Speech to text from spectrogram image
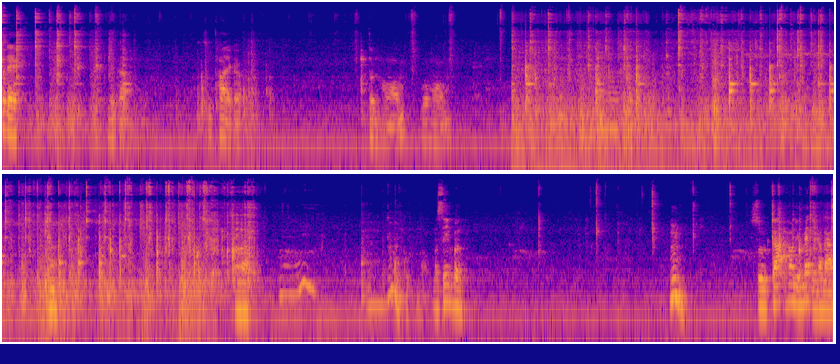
ปลาแดงนี่ครับสุดท้ายครับต้นหอมหัวหอมครับ มาซีมเบิงอืมสูตรกะเขานี่แม่นขนาด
